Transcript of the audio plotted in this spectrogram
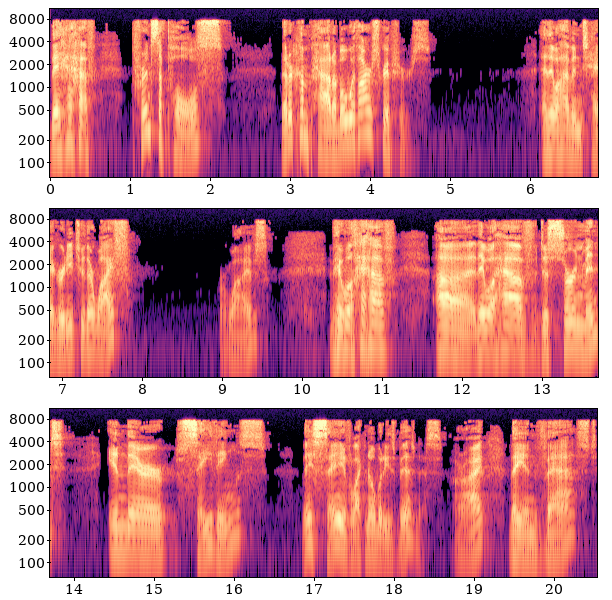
they have principles that are compatible with our scriptures. And they will have integrity to their wife or wives. They will have uh, they will have discernment in their savings. They save like nobody's business, all right? They invest,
